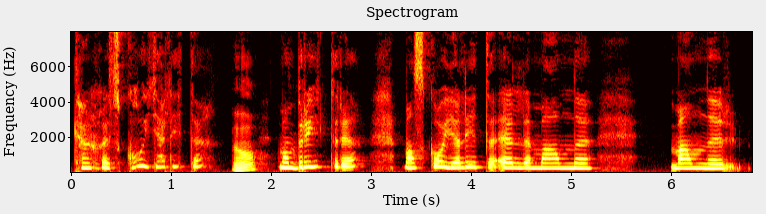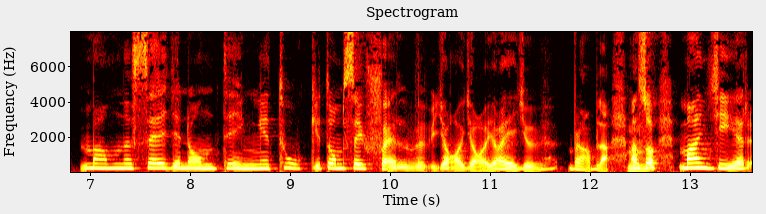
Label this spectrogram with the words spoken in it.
kanske skoja lite. Ja. Man bryter det, man skojar lite eller man, man, man säger någonting tokigt om sig själv. Ja, ja, jag är ju bla bla. Mm. Alltså, man ger,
